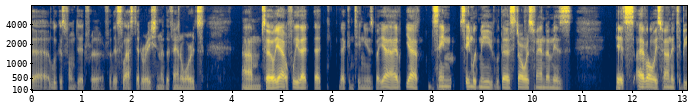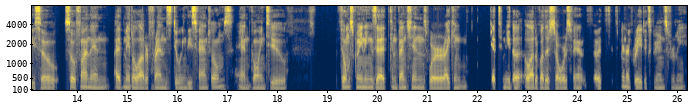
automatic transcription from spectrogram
uh, Lucasfilm did for for this last iteration of the fan awards. Um, so yeah, hopefully that that that continues. But yeah, I, yeah, same same with me with the Star Wars fandom is it's I've always found it to be so so fun, and I've made a lot of friends doing these fan films and going to film screenings at conventions where I can get to meet a, a lot of other Star Wars fans. So it's it's been a great experience for me.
